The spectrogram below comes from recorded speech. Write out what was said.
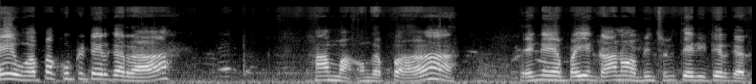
ஏய் உங்க அப்பா கூப்பிட்டுட்டே இருக்காரா? ஆமா உங்க அப்பா. எங்க என் பையன் காணோம் அப்படின்னு சொல்லி தேடிட்டே இருக்காரு.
